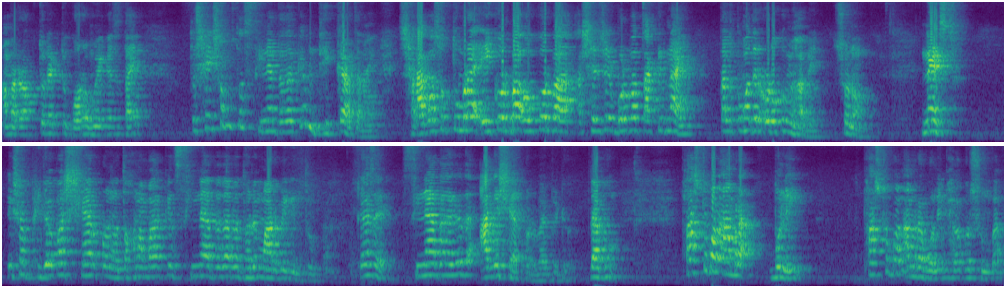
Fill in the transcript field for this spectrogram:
আমার রক্তটা একটু গরম হয়ে গেছে, তাই তো সেই সমস্ত সিনিয়র দাদাকে আমি ধিক্কার জানাই। সারা বছর তোমরা এই করবা ও করবা আর শেষে বলবা চাকরি নাই তাহলে তোমাদের ওরকমই হবে। শোনো নেক্সট এসব ভিডিও আবার শেয়ার করো না তখন আমাকে সিনিয়র দাদারা ধরে মারবে কিন্তু। ঠিক আছে? সিনিয়র দাদাকে আগে শেয়ার করবে ভিডিও দেখো ফার্স্ট অফ অল আমরা বলি ফার্স্ট অফ অল আমরা বলি ভালো করে শুনবা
